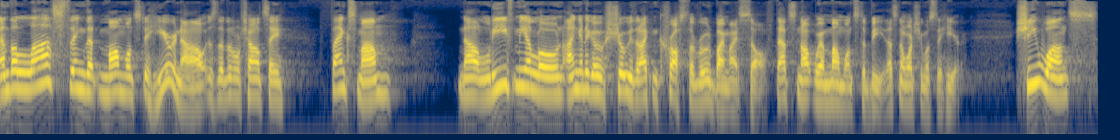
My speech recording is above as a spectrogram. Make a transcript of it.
And the last thing that mom wants to hear now is the little child say, Thanks, mom. Now leave me alone. I'm going to go show you that I can cross the road by myself. That's not where mom wants to be. That's not what she wants to hear. She wants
